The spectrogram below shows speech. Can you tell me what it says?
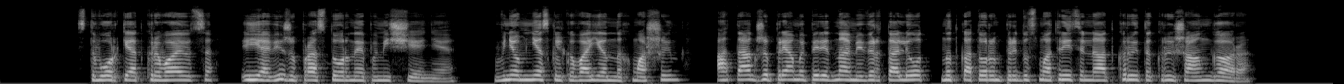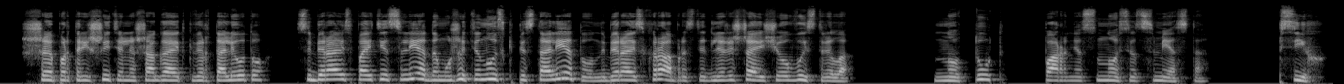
Створки открываются, и я вижу просторное помещение. В нем несколько военных машин, а также прямо перед нами вертолет, над которым предусмотрительно открыта крыша ангара. Шепард решительно шагает к вертолету, собираюсь пойти следом, уже тянусь к пистолету, набираясь храбрости для решающего выстрела. Но тут парня сносят с места. Псих.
